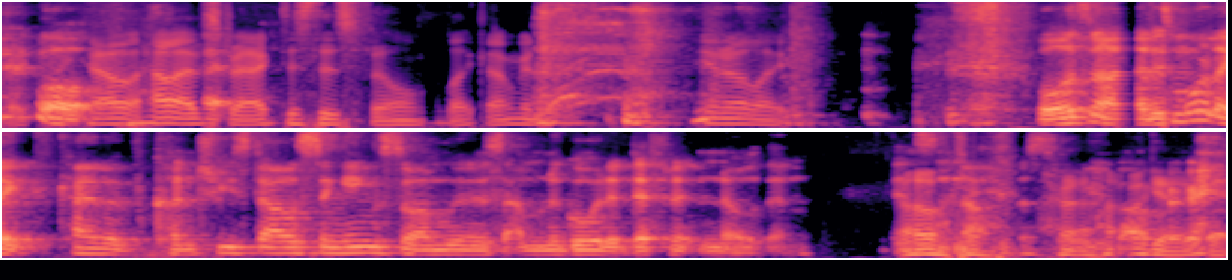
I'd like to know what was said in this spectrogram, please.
like, Well, like how how abstract is this film? Like I'm gonna you know like well, it's not. It's more like kind of country style singing. So I'm gonna I'm gonna go with a definite no then. It's Oh, okay. not a about Okay, her.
